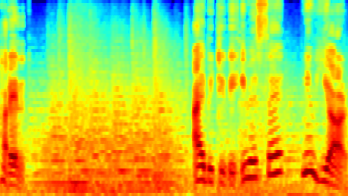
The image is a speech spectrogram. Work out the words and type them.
ধরেন। IBTV USA New York.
